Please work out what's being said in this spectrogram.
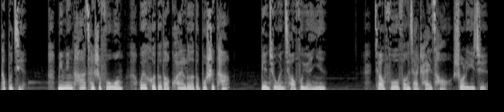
他不解，明明他才是富翁，为何得到快乐的不是他？便去问樵夫原因。樵夫放下柴草，说了一句：“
